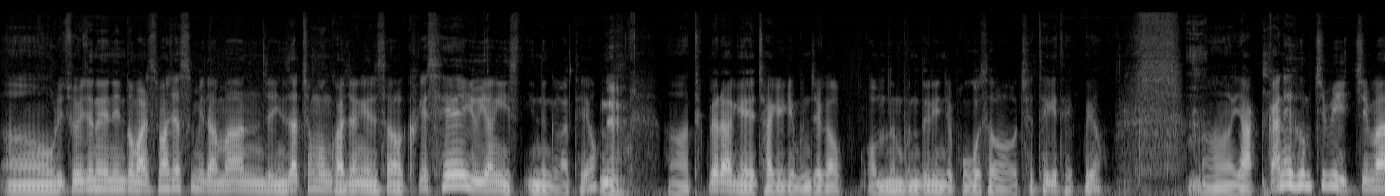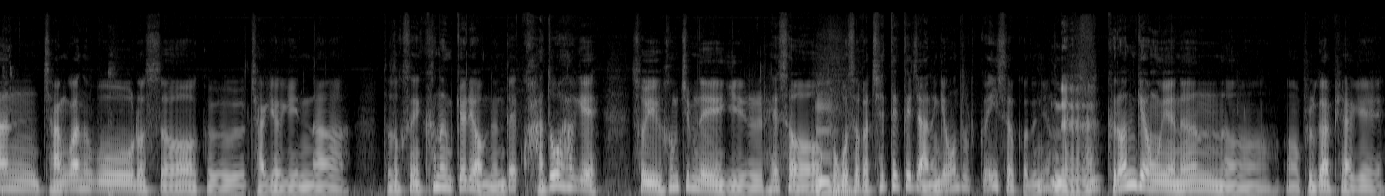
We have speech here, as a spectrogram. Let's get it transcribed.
어, 우리 조혜전 의원님도 말씀하셨습니다만 이제 인사청문 과정에서 크게 세 유형이 있, 있는 것 같아요. 네. 어, 특별하게 자격에 문제가 없, 없는 분들이 이제 보고서 채택이 됐고요. 어, 약간의 흠집이 있지만 장관 후보로서 그 자격이 있나 도덕성에 큰 흠결이 없는데 과도하게 소위 흠집 내기를 해서 음. 보고서가 채택되지 않은 경우도 꽤 있었거든요. 네. 그런 경우에는 어, 어, 불가피하게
